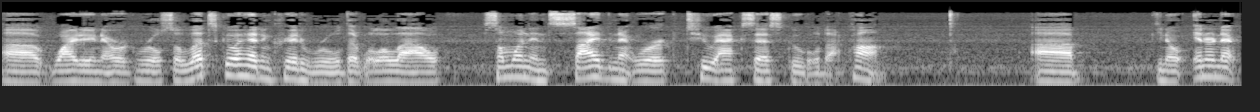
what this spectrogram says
uh, wide area network rule. So let's go ahead and create a rule that will allow someone inside the network to access google.com. Uh, you know, internet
